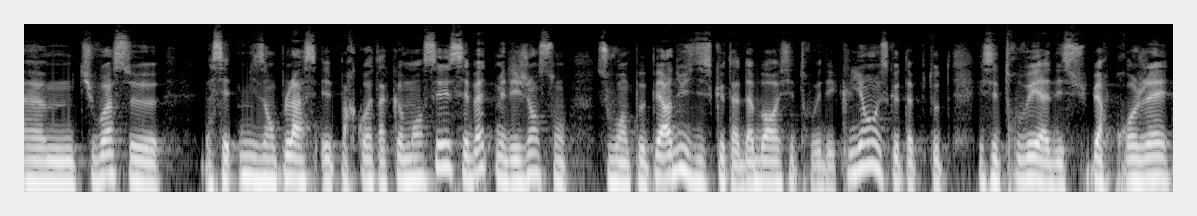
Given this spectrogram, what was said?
euh, tu vois, ce, bah, cette mise en place et par quoi tu as commencé? C'est bête, mais les gens sont souvent un peu perdus. Ils se disent que tu as d'abord essayé de trouver des clients Est-ce que tu as plutôt essayé de trouver à des super projets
